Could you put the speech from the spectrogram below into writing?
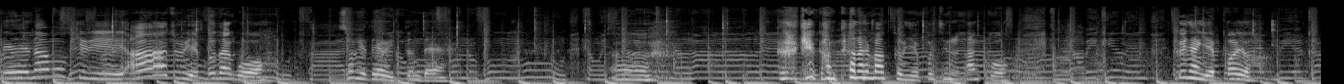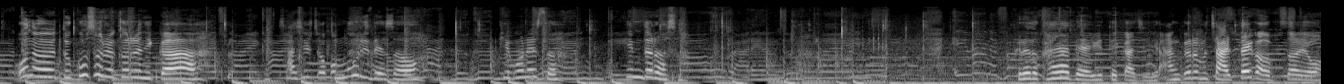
대나무길이 아주 예쁘다고 소개되어 있던데 어, 그렇게 간편할 만큼 예쁘지는 않고 그냥 예뻐요. 오늘 두 코스를 걸으니까 사실 조금 무리 돼서 피곤해서 힘들어서 그래도 가야 돼 위태까지 안 그러면 잘 데가 없어요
